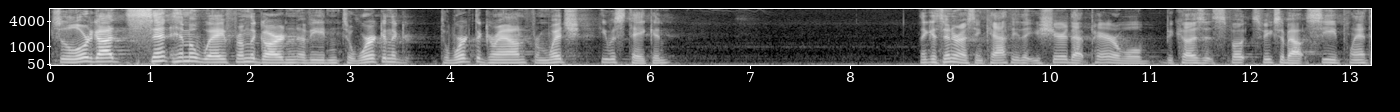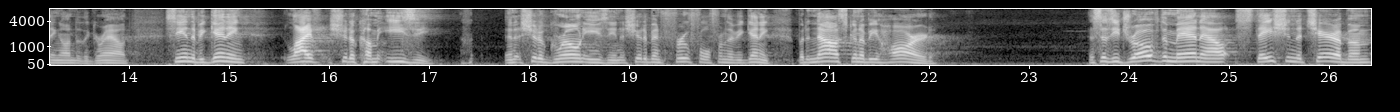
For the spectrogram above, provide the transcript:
So the Lord God sent him away from the Garden of Eden to work, in the, to work the ground from which he was taken. I think it's interesting, Kathy, that you shared that parable because it speaks about seed planting onto the ground. See, in the beginning, life should have come easy and it should have grown easy and it should have been fruitful from the beginning. But now it's going to be hard. It says, He drove the man out, stationed the cherubim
